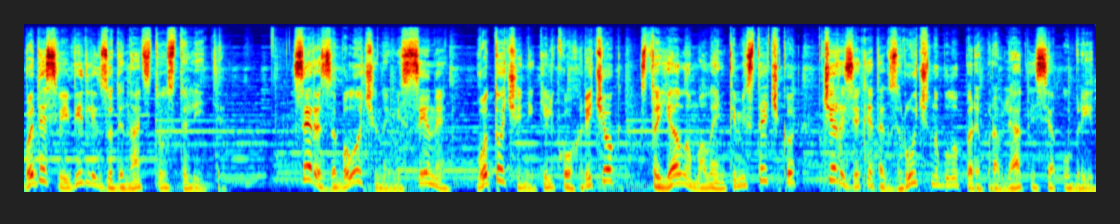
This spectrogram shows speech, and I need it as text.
веде свій відлік з 11 століття. Серед заболоченої місцини, в оточенні кількох річок, стояло маленьке містечко, через яке так зручно було переправлятися у брід.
